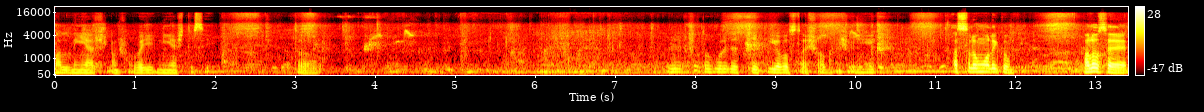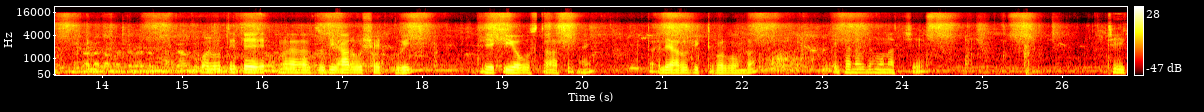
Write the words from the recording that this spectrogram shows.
মাল নিয়ে আসলাম, সবাই নিয়ে আসতেছি। তো রেট কত করে যাচ্ছে, কি অবস্থা, সব বিষয় নিয়ে। আসসালামু আলাইকুম। ভালো স্যার পরবর্তীতে আমরা যদি আরও সেট করি, যে কী অবস্থা আছে নাই, তাহলে আরও দেখতে পারব আমরা। এখানেও যেমন আছে, ঠিক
